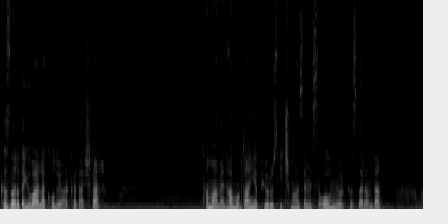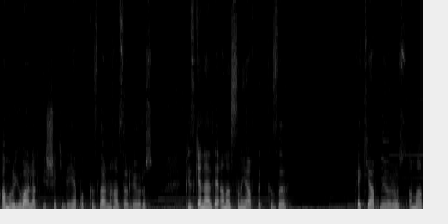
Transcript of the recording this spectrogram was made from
Kızları da yuvarlak oluyor arkadaşlar. Tamamen hamurdan yapıyoruz. İç malzemesi olmuyor kızlarında. Hamuru yuvarlak bir şekilde yapıp kızlarını hazırlıyoruz. Biz genelde anasını yaptık. Kızı pek yapmıyoruz ama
